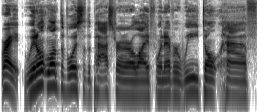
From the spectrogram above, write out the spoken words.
right we don't want the voice of the pastor in our life whenever we don't have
